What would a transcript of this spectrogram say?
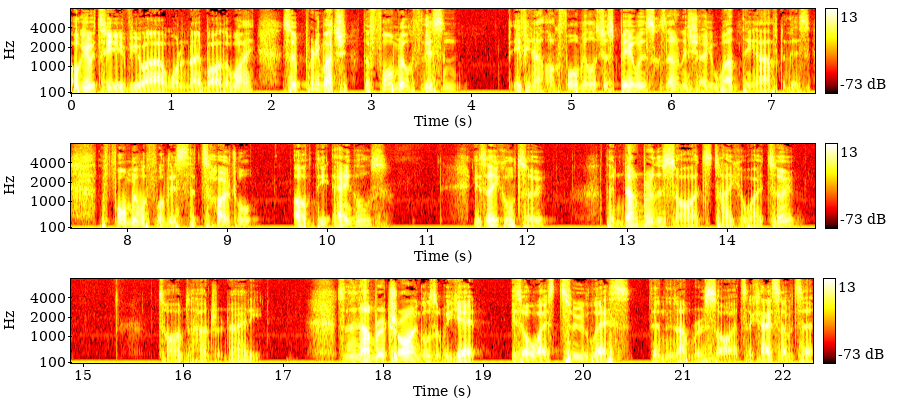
I'll give it to you if you uh, want to know, by the way. So pretty much the formula for this, and if you don't like formulas, just bear with us because I'm going to show you one thing after this. The formula for this, the total of the angles is equal to the number of the sides take away 2 times 180. So the number of triangles that we get is always 2 less than the number of sides. Okay, so if it's a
